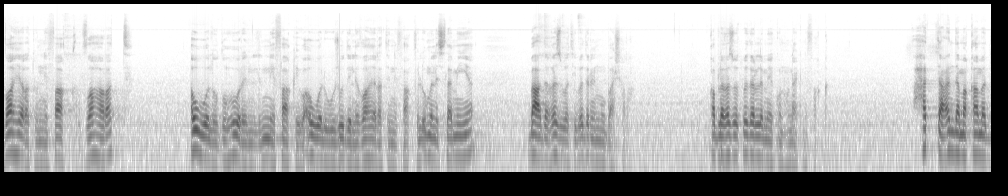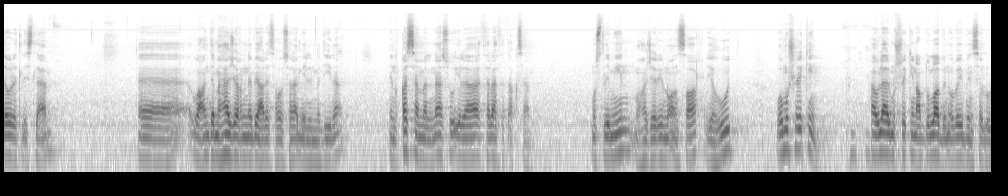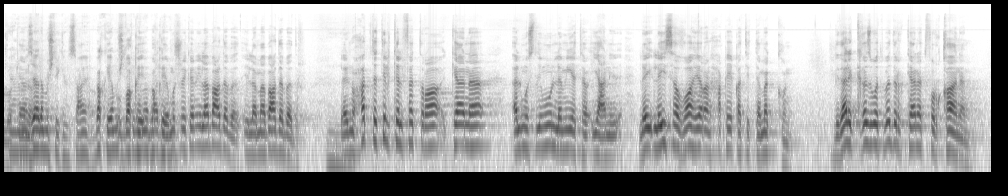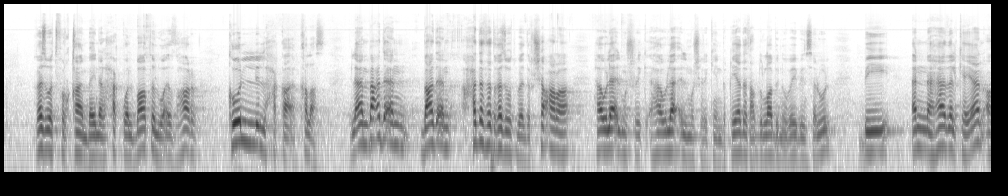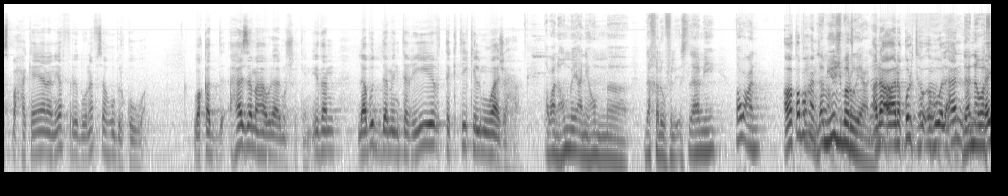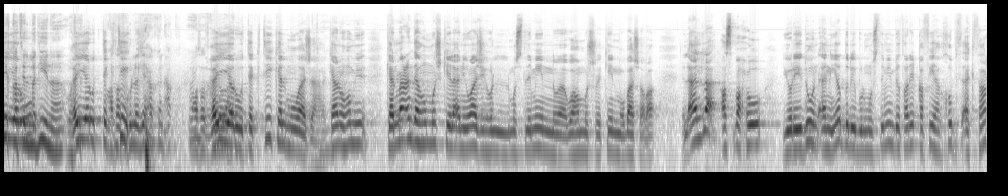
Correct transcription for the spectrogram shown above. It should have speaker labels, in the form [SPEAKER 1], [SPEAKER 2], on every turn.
[SPEAKER 1] ظاهرة النفاق ظهرت أول ظهور للنفاق وأول وجود لظاهرة النفاق في الأمة الإسلامية بعد غزوة بدر مباشرة قبل غزوة بدر لم يكن هناك نفاق حتى عندما قامت دولة الإسلام آه، وعندما هاجر النبي عليه الصلاة والسلام إلى المدينة انقسم الناس إلى ثلاثة أقسام مسلمين مهاجرين وأنصار يهود ومشركين هؤلاء المشركين عبد الله بن أبي بن سلول وكان ما زال مشركا صحيح بقي مشركا بقي, بقي مشركا إلى بعد بدر إلى ما بعد بدر لأنه حتى تلك الفترة كان المسلمون لم يت يعني ليس ظاهرا حقيقة التمكن لذلك غزوة بدر كانت فرقانا غزوة فرقان بين الحق والباطل وإظهار كل الحقائق خلاص الآن بعد أن بعد أن حدثت غزوة بدر شعر هؤلاء المشرك هؤلاء المشركين بقيادة عبد الله بن أبي بن سلول بأن هذا الكيان أصبح كيانا يفرض نفسه بالقوة وقد هزم هؤلاء المشركين إذا لابد من تغيير تكتيك المواجهة طبعا هم يعني هم دخلوا في الإسلام طبعا اه طبعا لم يجبروا يعني انا انا قلت هو الان لان وثيقه المدينه غيروا التكتيك كل ذي حق حق غيروا تكتيك المواجهه كانوا هم ي... كان ما عندهم مشكله ان يواجهوا المسلمين وهم مشركين مباشره الان لا اصبحوا يريدون ان يضربوا المسلمين بطريقه فيها خبث اكثر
